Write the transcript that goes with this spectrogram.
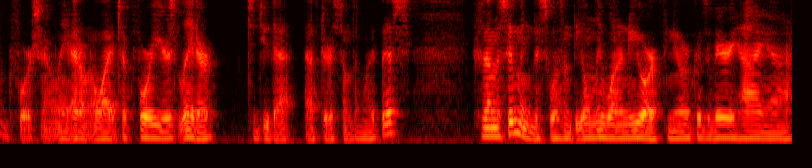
Unfortunately, I don't know why it took four years later to do that after something like this, because I'm assuming this wasn't the only one in New York. New York was a very high, uh,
